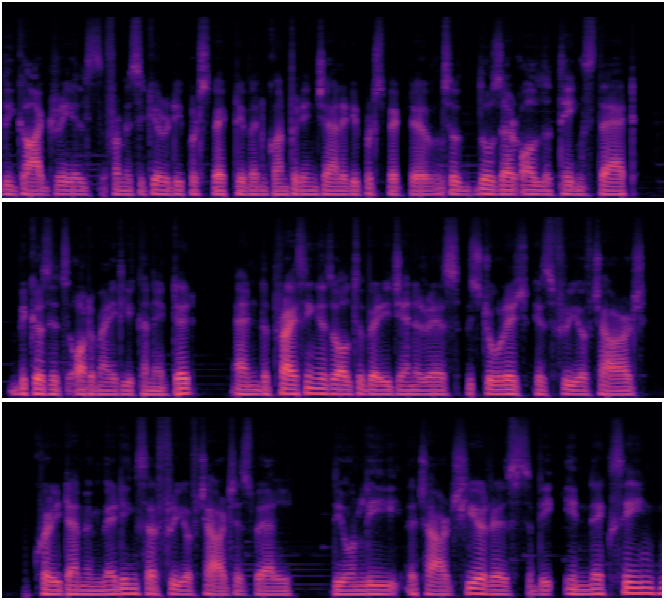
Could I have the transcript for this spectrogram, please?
the guardrails from a security perspective and confidentiality perspective. So those are all the things that because it's automatically connected. And the pricing is also very generous. Storage is free of charge. Query time embeddings are free of charge as well. The only charge here is the indexing,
